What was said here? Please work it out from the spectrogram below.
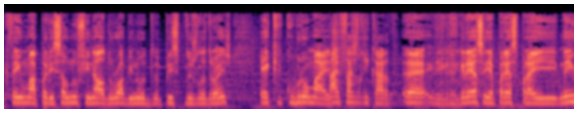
que tem uma aparição no final do Robin Hood, Príncipe dos Ladrões, é que cobrou mais. Ai, faz de Ricardo. É, regressa e aparece para aí, nem,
